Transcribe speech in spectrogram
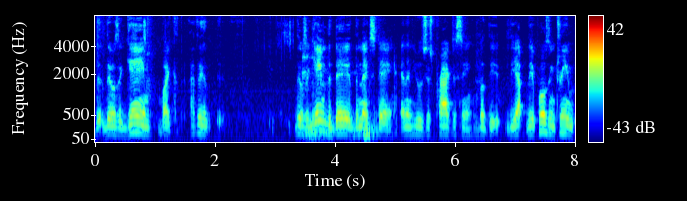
th- there was a game like I think there was a game the day the next day, and then he was just practicing. But the the the opposing team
